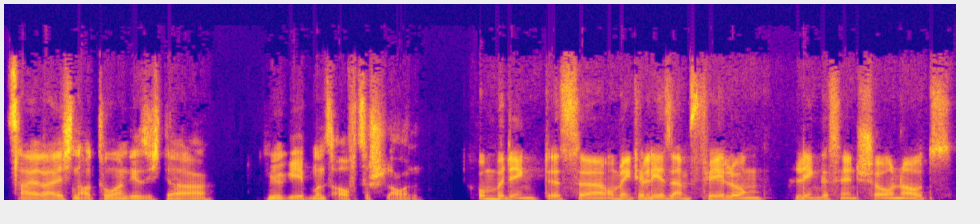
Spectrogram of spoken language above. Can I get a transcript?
zahlreichen Autoren, die sich da Mühe geben, uns aufzuschlauen. Unbedingt. Ist äh, unbedingt eine Leseempfehlung. Link ist in den Show Notes.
